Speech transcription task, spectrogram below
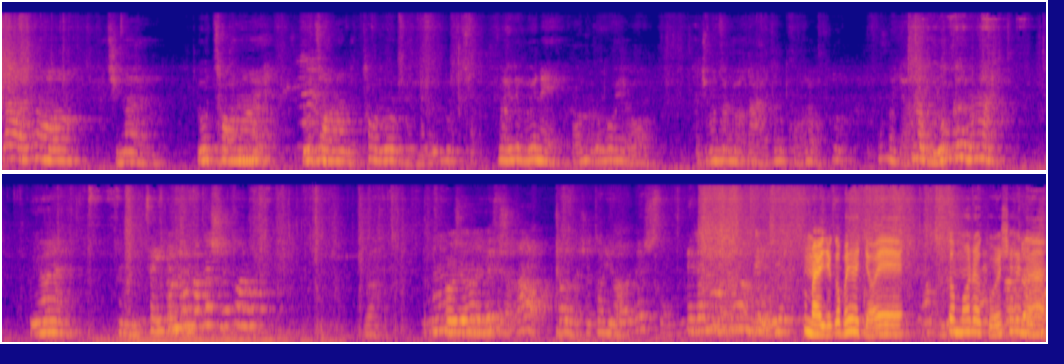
là nó chỉ mà lút cho này lút cho nó để thâu luôn này là lút cho nói được cái này nó nó có hiểu chỉ muốn tôi loạn à tôi có rồi không là giả nó cũng lút cơ nó này bây giờ này xây nó lút nó cái sữa thôi luôn Ờ, là nó ờ là rồi để mày giờ có bây giờ chợ e có món đâu của sẽ nè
